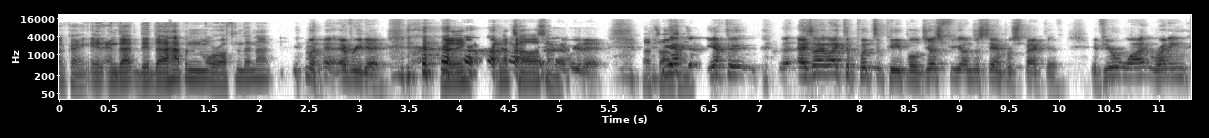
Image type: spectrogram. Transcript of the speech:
Okay, and, and that did that happen more often than not? Every day. really? That's awesome. Every day. That's awesome. You have to. You have to. As I like to put to people, just for you understand perspective. If you're running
